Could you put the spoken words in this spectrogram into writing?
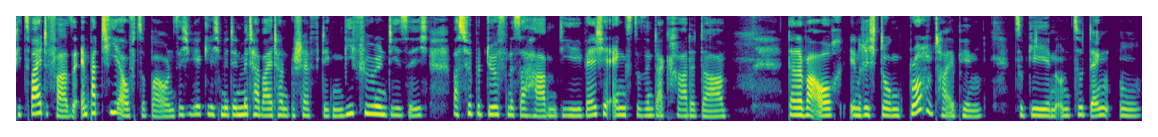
die zweite Phase, Empathie aufzubauen, sich wirklich mit den Mitarbeitern beschäftigen. Wie fühlen die sich? Was für Bedürfnisse haben die? Welche Ängste sind da gerade da? Dann aber auch in Richtung Prototyping zu gehen und zu denken,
